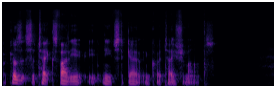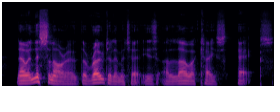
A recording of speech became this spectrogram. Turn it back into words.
because it's a text value, it needs to go in quotation marks. Now in this scenario, the row delimiter is a lowercase x,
